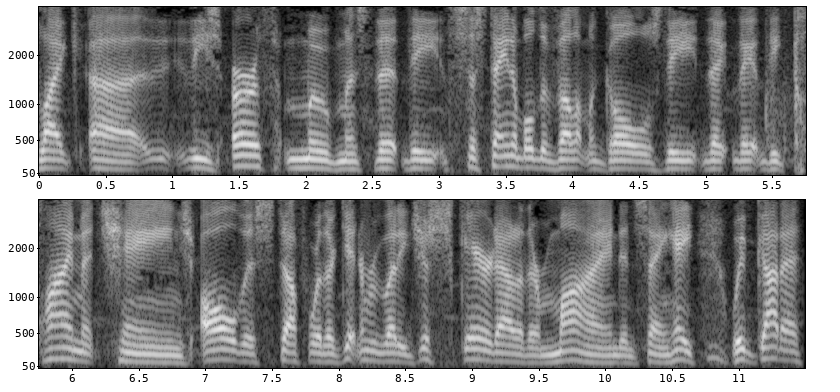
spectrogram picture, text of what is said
like uh, these earth movements, the, the sustainable development goals, the, the, the, the, climate change, all this stuff where they're getting everybody just scared out of their mind and saying, hey, we've got to,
